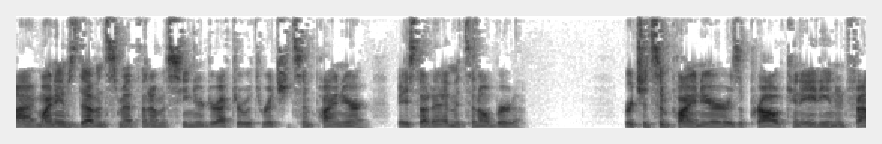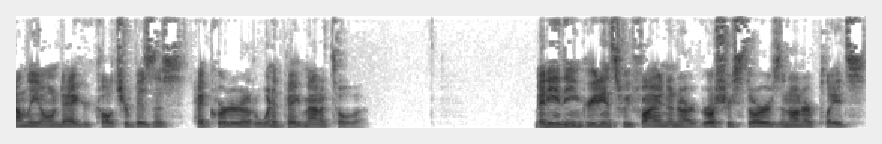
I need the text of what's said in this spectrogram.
Hi, my name is Devon Smith and I'm a Senior Director with Richardson Pioneer based out of Edmonton, Alberta. Richardson Pioneer is a proud Canadian and family owned agriculture business headquartered out of Winnipeg, Manitoba. Many of the ingredients we find in our grocery stores and on our plates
